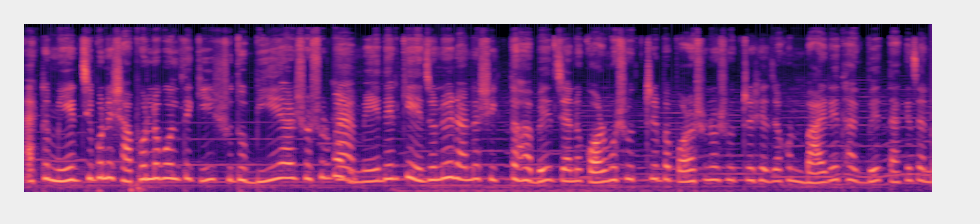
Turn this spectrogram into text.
একটা মেয়ের জীবনে সাফল্য বলতে কি? শুধু বিয়ে আর শ্বশুর বাড়ি মেয়েদেরকে এজন্যই রান্না শিখতে হবে যেন কর্মসূত্রে বা পড়াশোনার সূত্রে সে যখন বাইরে থাকবে তাকে যেন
